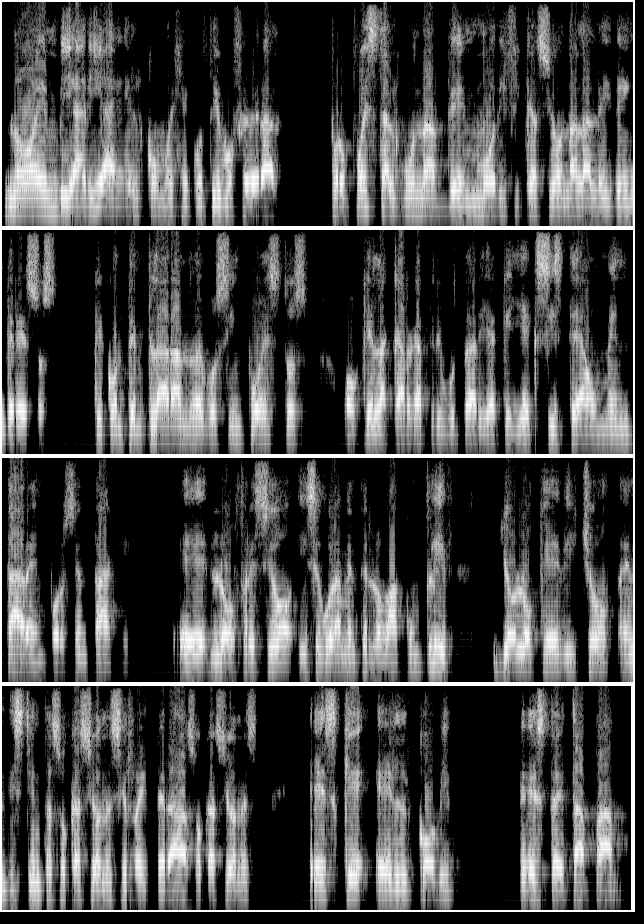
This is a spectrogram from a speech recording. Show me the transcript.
no enviaría él como Ejecutivo Federal propuesta alguna de modificación a la ley de ingresos que contemplara nuevos impuestos o que la carga tributaria que ya existe aumentara en porcentaje. Eh, lo ofreció y seguramente lo va a cumplir. Yo lo que he dicho en distintas ocasiones y reiteradas ocasiones es que el COVID, esta etapa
